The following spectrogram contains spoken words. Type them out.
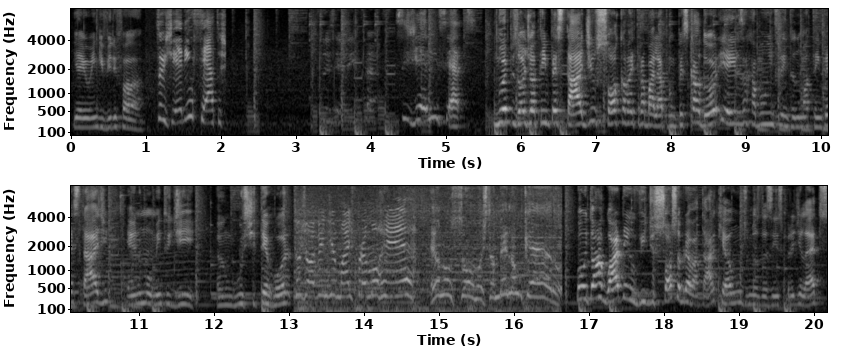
E aí o Eng vira e fala: Sujeira insetos. Sujeira insetos. Sujeira insetos. No episódio A Tempestade, o Sokka vai trabalhar para um pescador e aí eles acabam enfrentando uma tempestade. E aí, num momento de angústia e terror. Tô jovem demais para morrer. Eu não sou, mas também não quero. Bom, então aguardem o vídeo só sobre Avatar, que é um dos meus desenhos prediletos.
